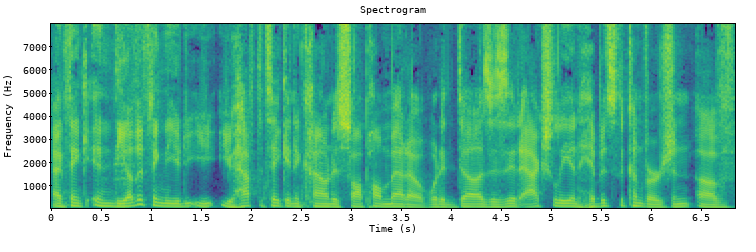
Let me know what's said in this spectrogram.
I think, and the other thing that you, you have to take into account is saw palmetto. What it does is it actually inhibits the conversion of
